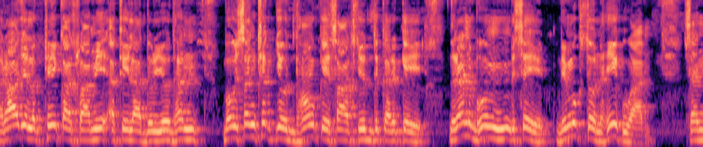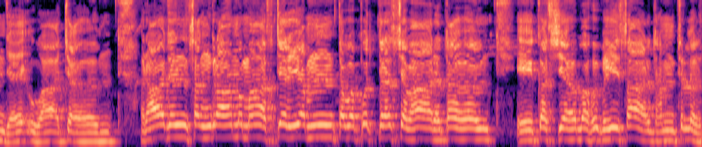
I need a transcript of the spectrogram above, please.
राजलक्ष्मी का स्वामी अकेला दुर्योधन बहुसंख्यक योद्धाओं के साथ युद्ध करके रणभूमि से विमुक्त तो नहीं हुआ। संजय उवाच, राजन संग्राम आश्चर्य तव पुत्र भारत एक बहुभी साधम तृण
